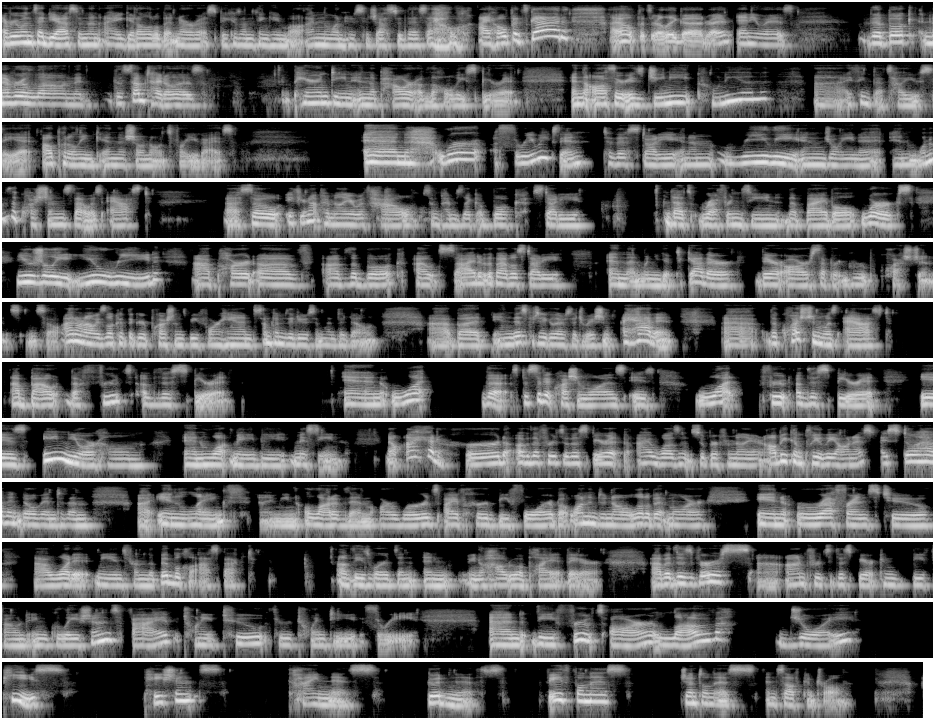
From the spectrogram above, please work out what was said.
Everyone said yes, and then I get a little bit nervous because I'm thinking, well, I'm the one who suggested this. I hope, I hope it's good. I hope it's really good, right? Anyways, the book Never Alone, the, the subtitle is Parenting in the Power of the Holy Spirit. And the author is Jeannie Cunnion. Uh, I think that's how you say it. I'll put a link in the show notes for you guys. And we're three weeks in to this study, and I'm really enjoying it. And one of the questions that was asked uh, so, if you're not familiar with how sometimes like a book study that's referencing the Bible works, usually you read uh, part of, of the book outside of the Bible study and then when you get together, there are separate group questions. And so I don't always look at the group questions beforehand. Sometimes I do, sometimes I don't. Uh, but in this particular situation, I hadn't. Uh, the question was asked about the fruits of the Spirit. And what the specific question was is what fruit of the Spirit is in your home and what may be missing? Now, I had heard of the fruits of the Spirit, but I wasn't super familiar. And I'll be completely honest, I still haven't dove into them uh, in length. I mean, a lot of them are words I've heard before, but wanted to know a little bit more in reference to uh, what it means from the biblical aspect of these words and, and you know how to apply it there. Uh, but this verse uh, on fruits of the Spirit can be found in Galatians 5 22 through 23. And the fruits are love, joy, peace, patience, kindness, goodness, faithfulness, gentleness, and self control.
